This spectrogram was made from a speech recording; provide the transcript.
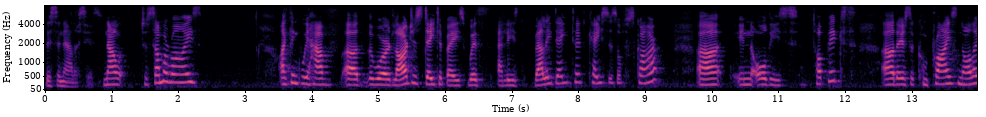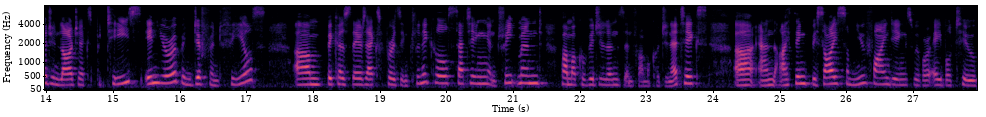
this analysis. Now to summarize, I think we have uh, the world largest database with at least validated cases of SCAR uh, in all these topics. Uh, there's a comprised knowledge and large expertise in Europe in different fields um, because there's experts in clinical setting and treatment, pharmacovigilance and pharmacogenetics. Uh, and I think besides some new findings, we were able to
